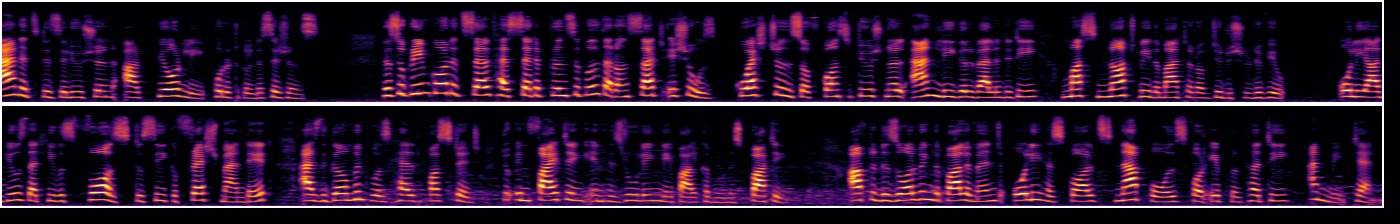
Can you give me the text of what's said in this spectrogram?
and its dissolution are purely political decisions. The Supreme Court itself has set a principle that on such issues, questions of constitutional and legal validity must not be the matter of judicial review. Oli argues that he was forced to seek a fresh mandate as the government was held hostage to infighting in his ruling Nepal Communist Party. After dissolving the parliament, Oli has called snap polls for April 30 and May 10.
